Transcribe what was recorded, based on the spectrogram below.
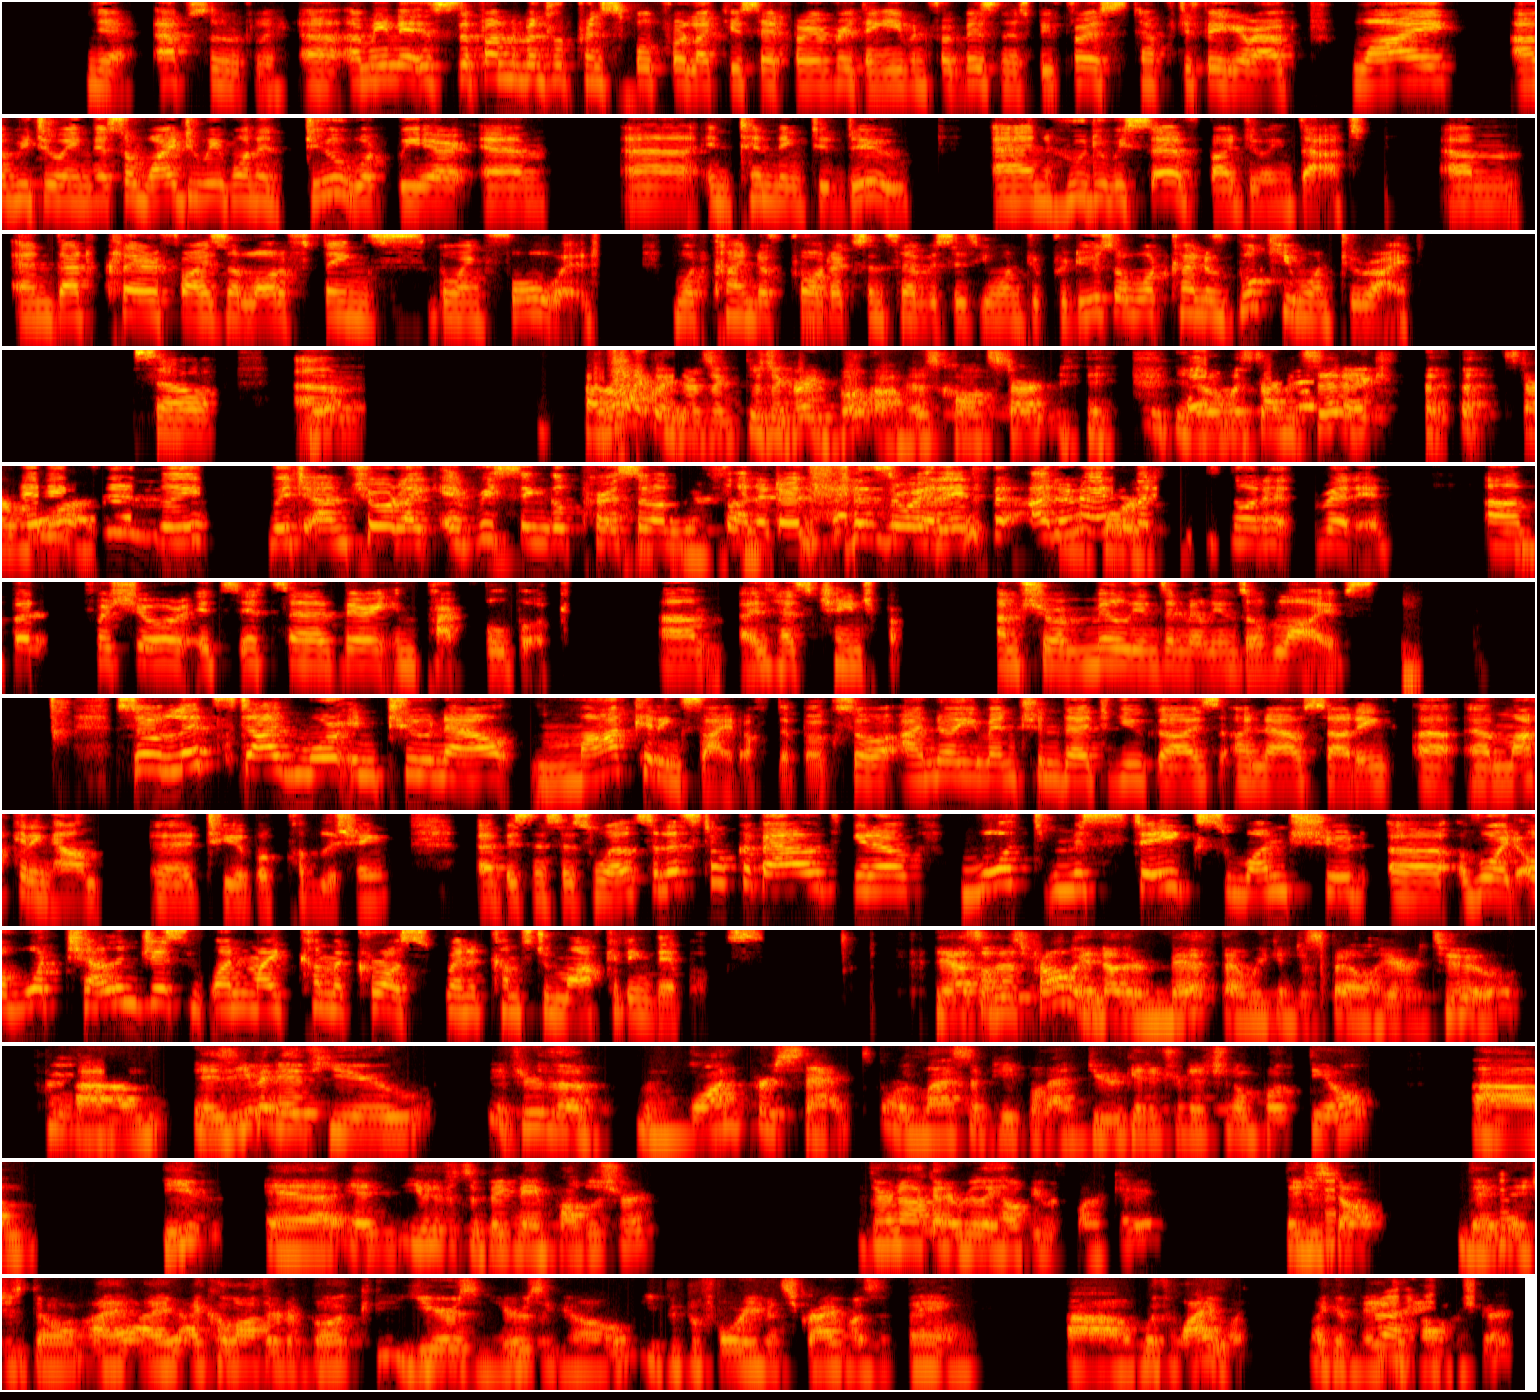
yeah, absolutely. Uh, I mean, it's the fundamental principle for, like you said, for everything, even for business. We first have to figure out why are we doing this, or why do we want to do what we are um, uh, intending to do, and who do we serve by doing that? Um, and that clarifies a lot of things going forward. What kind of products and services you want to produce, or what kind of book you want to write. So, um, Ironically, there's a there's a great book on this called "Start," you know, with Simon Sinek. Start with exactly, which I'm sure like every single person on the planet Earth has read it. I don't know anybody who's not read it, um, but for sure, it's it's a very impactful book. Um, it has changed, I'm sure, millions and millions of lives. So let's dive more into now marketing side of the book. So I know you mentioned that you guys are now starting a, a marketing arm uh, to your book publishing uh, business as well. So let's talk about, you know, what mistakes one should uh, avoid or what challenges one might come across when it comes to marketing their books. Yeah, so there's probably another myth that we can dispel here too. Mm-hmm. Um, is even if you if you're the one percent or less of people that do get a traditional book deal, um, even, uh, and even if it's a big name publisher, they're not going to really help you with marketing. They just don't. They, they just don't. I, I, I, co-authored a book years and years ago, even before even Scribe was a thing, uh, with Wiley, like a major right. publisher.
